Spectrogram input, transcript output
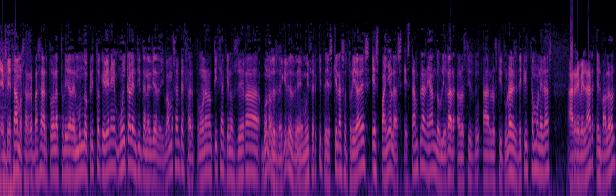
Empezamos a repasar toda la actualidad del mundo cripto que viene muy calentita en el día de hoy. Vamos a empezar por una noticia que nos llega, bueno, desde aquí, desde muy cerquita, y es que las autoridades españolas están planeando obligar a los, a los titulares de criptomonedas a revelar el valor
